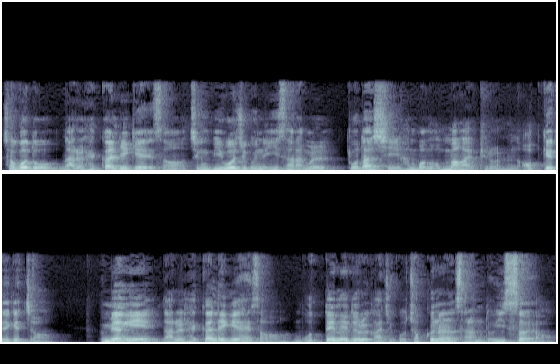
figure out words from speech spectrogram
적어도 나를 헷갈리게 해서 지금 미워지고 있는 이 사람을 또다시 한번 원망할 필요는 없게 되겠죠 분명히 나를 헷갈리게 해서 못된 의도를 가지고 접근하는 사람도 있어요.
